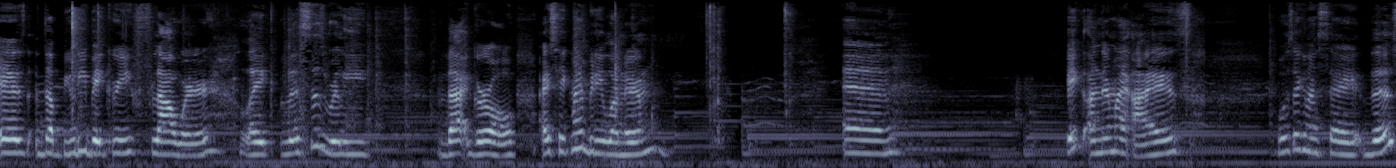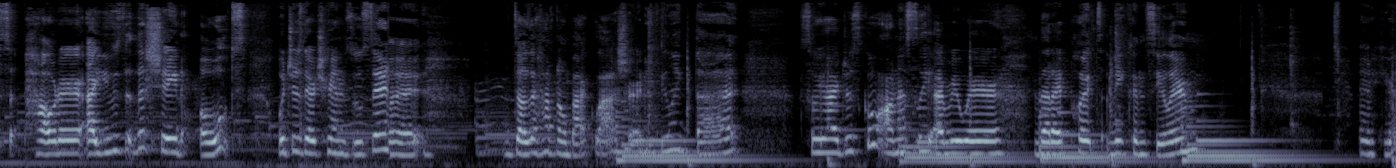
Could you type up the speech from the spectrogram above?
is the Beauty Bakerie Flour. Like this is really that girl. I take my beauty blender and bake under my eyes. What was I gonna say? This powder, I used the shade Oats, which is their translucent, but doesn't have no backlash or anything like that. So yeah, I just go honestly everywhere that I put the concealer and here.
